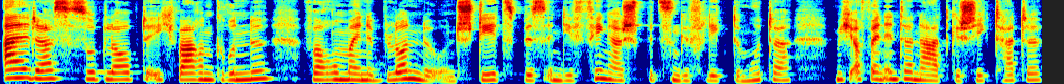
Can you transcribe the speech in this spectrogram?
All das, so glaubte ich, waren Gründe, warum meine blonde und stets bis in die Fingerspitzen gepflegte Mutter mich auf ein Internat geschickt hatte,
